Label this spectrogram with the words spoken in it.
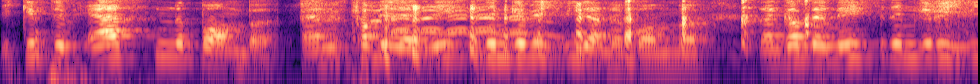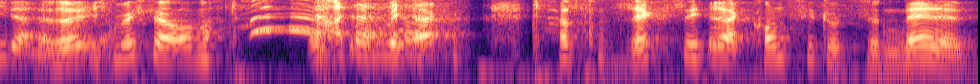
Ich gebe dem ersten eine Bombe. Dann kommt der nächste, dem gebe ich wieder eine Bombe. Dann kommt der nächste, dem gebe ich wieder eine Also Bombe. ich möchte auch mal anmerken, dass ein Sechsjähriger konstitutionell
